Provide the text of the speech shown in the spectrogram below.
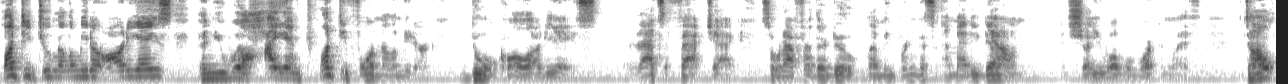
22 millimeter RDAs than you will high-end 24 millimeter dual coil RDAs. That's a fact, Jack. So without further ado, let me bring this M down and show you what we're working with. Don't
